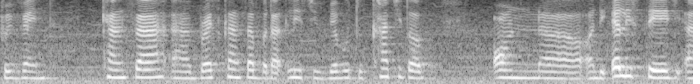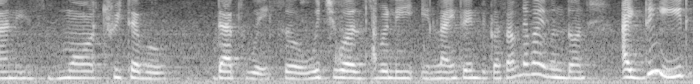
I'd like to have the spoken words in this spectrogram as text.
prevent cancer uh, breast cancer but at least you'll be able to catch it up on uh, on the early stage and is more treatable that way. So which was really enlightening because i've never even done i did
